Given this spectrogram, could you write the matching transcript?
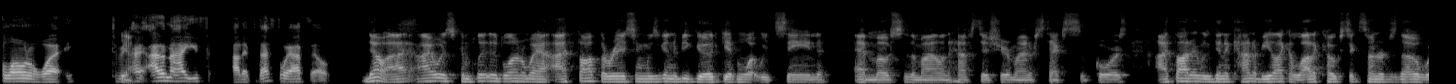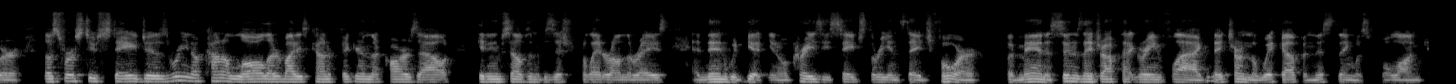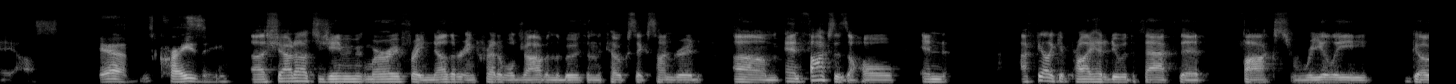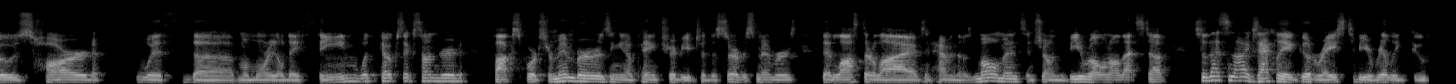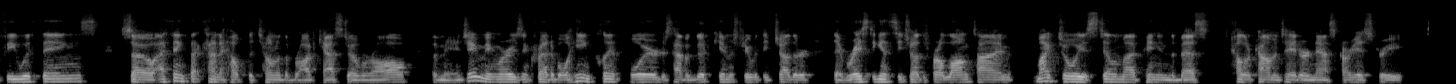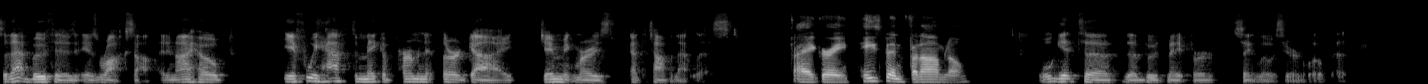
blown away. To be, Yeah. I, I don't know how you felt about it, but that's the way I felt. No, I, I was completely blown away. I thought the racing was going to be good given what we'd seen at most of the mile and a half this year, minus Texas, of course. I thought it was going to kind of be like a lot of Coke 600s, though, where those first two stages were, you know, kind of lull. Everybody's kind of figuring their cars out, getting themselves in a position for later on the race. And then we'd get, you know, crazy stage three and stage four. But man, as soon as they dropped that green flag, they turned the wick up and this thing was full on chaos. Yeah, it was crazy. Uh, shout out to Jamie McMurray for another incredible job in the booth in the Coke 600 um, and Fox as a whole. And I feel like it probably had to do with the fact that Fox really goes hard with the Memorial Day theme with Coke 600. Fox Sports remembers and, you know, paying tribute to the service members that lost their lives and having those moments and showing the B roll and all that stuff. So that's not exactly a good race to be really goofy with things. So I think that kind of helped the tone of the broadcast overall. But man, Jamie McMurray's incredible. He and Clint Bowyer just have a good chemistry with each other. They've raced against each other for a long time. Mike Joy is still, in my opinion, the best color commentator in NASCAR history. So that booth is is rock solid. And I hope if we have to make a permanent third guy, Jamie McMurray's at the top of that list. I agree. He's been phenomenal. We'll get to the booth mate for St. Louis here in a little bit.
